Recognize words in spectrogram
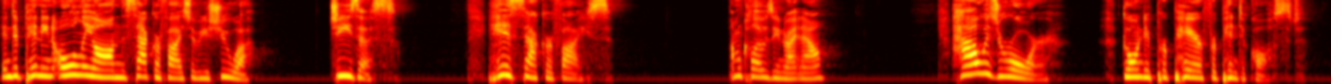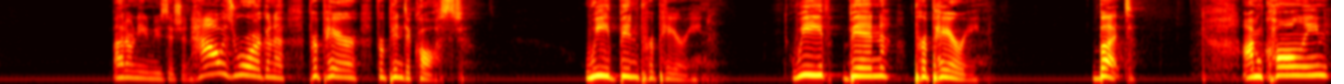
and depending only on the sacrifice of Yeshua, Jesus, his sacrifice. I'm closing right now. How is Roar going to prepare for Pentecost? I don't need a musician. How is Roar going to prepare for Pentecost? We've been preparing. We've been preparing. But I'm calling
